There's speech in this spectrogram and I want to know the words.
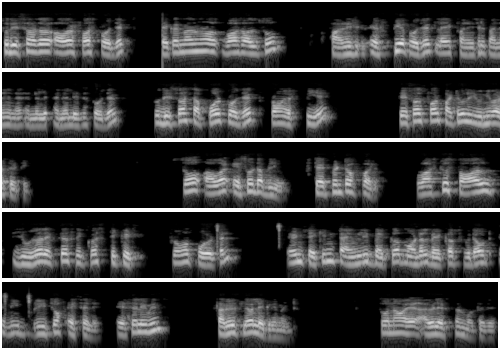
So this was our first project. Second one was also financial fpa project like financial planning and analysis project. So this was support project from fpa this was for particular university. So our sow statement of work was to solve user access request tickets from a portal and taking timely backup model backups without any breach of SLA. SLA means service level agreement. So now I, I will explain what is it.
